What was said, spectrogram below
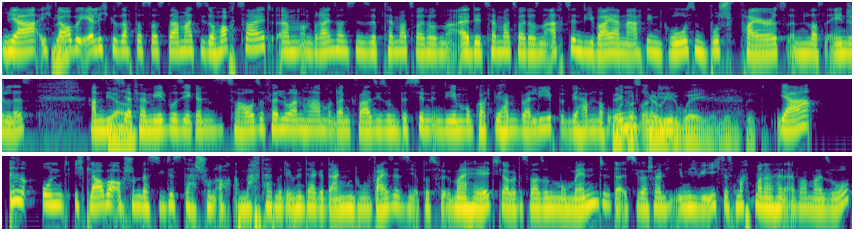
Ja, ich Ne? glaube ehrlich gesagt, dass das damals diese Hochzeit ähm, am 23. September 2000, äh, Dezember 2018, die war ja nach den großen Bushfires in Los Angeles, haben die Ja. sich ja vermählt, wo sie ihr ganzes Zuhause verloren haben und dann quasi so ein bisschen in dem, oh Gott, wir haben überlebt und wir haben noch They uns und die, away a little bit. Ja, und ich glaube auch schon, dass sie das da schon auch gemacht hat mit dem Hintergedanken, du weißt jetzt nicht, ob das für immer hält. Ich glaube, das war so ein Moment, da ist sie wahrscheinlich ähnlich wie ich. Das macht man dann halt einfach mal so.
